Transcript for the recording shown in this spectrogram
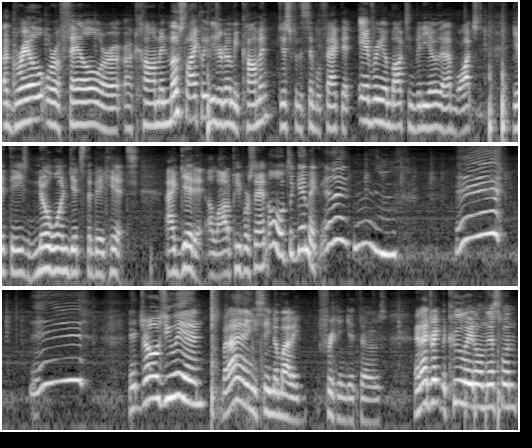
a grail or a fail or a, a common. Most likely, these are going to be common, just for the simple fact that every unboxing video that I've watched, get these, no one gets the big hits. I get it. A lot of people are saying, "Oh, it's a gimmick." Eh, mm, eh, eh. It draws you in, but I ain't seen nobody freaking get those. And I drank the Kool-Aid on this one.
